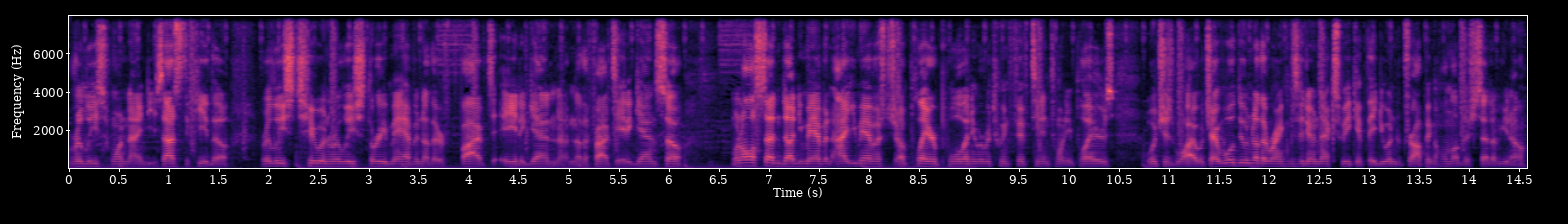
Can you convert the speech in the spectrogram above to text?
release 190s. That's the key, though. Release two and release three may have another five to eight again, another five to eight again. So when all said and done, you may have an you may have a, a, player pool anywhere between 15 and 20 players, which is why, which I will do another rankings video next week if they do end up dropping a whole other set of you know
